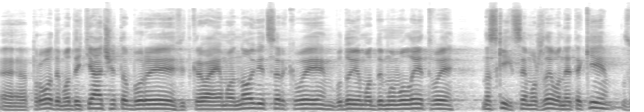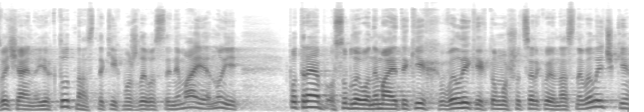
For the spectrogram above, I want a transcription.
е, проводимо дитячі табори, відкриваємо нові церкви, будуємо доми молитви. Наскільки це можливо, не такі, звичайно, як тут. Нас таких можливостей немає. Ну і потреб особливо немає таких великих, тому що церкви у нас невеличкі,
